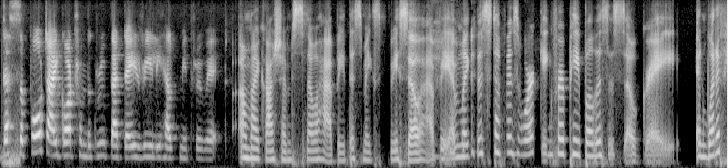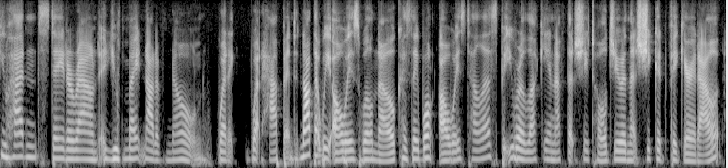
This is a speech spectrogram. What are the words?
the support I got from the group that day really helped me through it oh my gosh, I'm so happy. This makes me so happy. I'm like, this stuff is working for people. This is so great. and what if you hadn't stayed around and you might not have known what it, what happened not that we always will know because they won't always tell us but you were lucky enough that she told you and that she could figure it out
